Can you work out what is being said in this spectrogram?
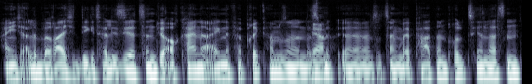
eigentlich alle Bereiche digitalisiert sind. Wir auch keine eigene Fabrik haben, sondern das ja. mit, äh, sozusagen bei Partnern produzieren lassen.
